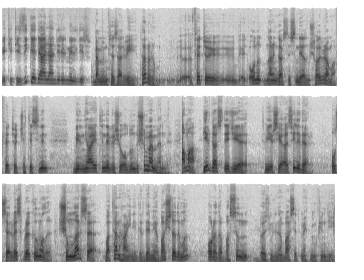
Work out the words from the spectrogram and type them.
ve titizlikle değerlendirilmelidir. Ben Mümtezar Bey'i tanırım. FETÖ, onların gazetesinde yazmış olabilir ama FETÖ çetesinin bir nihayetinde bir şey olduğunu düşünmem ben de. Ama bir gazeteciye, bir siyasi lider o serbest bırakılmalı. Şunlarsa vatan hainidir demeye başladı mı orada basın özgürlüğünden bahsetmek mümkün değil.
